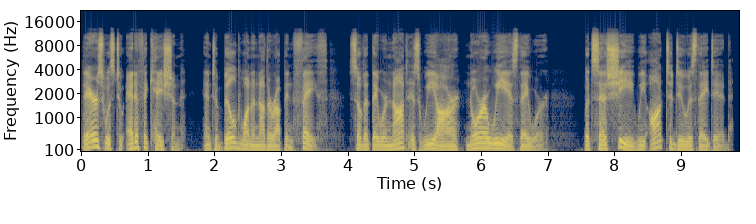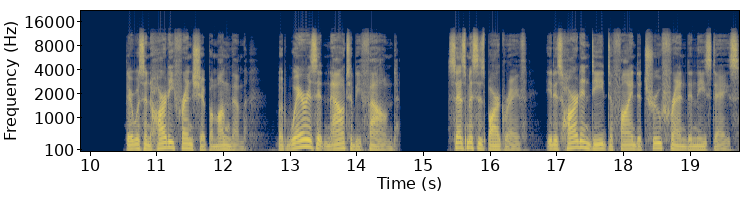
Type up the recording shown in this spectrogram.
Theirs was to edification, and to build one another up in faith, so that they were not as we are, nor are we as they were. But says she, we ought to do as they did. There was an hearty friendship among them, but where is it now to be found? Says Mrs. Bargrave, it is hard indeed to find a true friend in these days.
